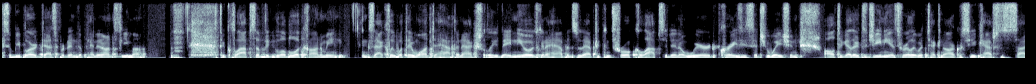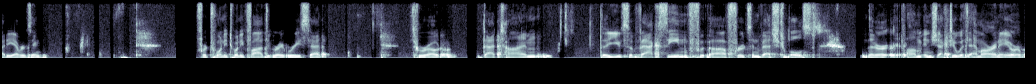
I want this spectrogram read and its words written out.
So people are desperate and dependent on FEMA the collapse of the global economy, exactly what they want to happen actually. They knew it was going to happen so they have to control collapse it in a weird crazy situation. Altogether it's a genius really with technocracy, cashless society, everything. For 2025 the great reset. Throughout that time the use of vaccine uh, fruits and vegetables that are um, injected with mRNA or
